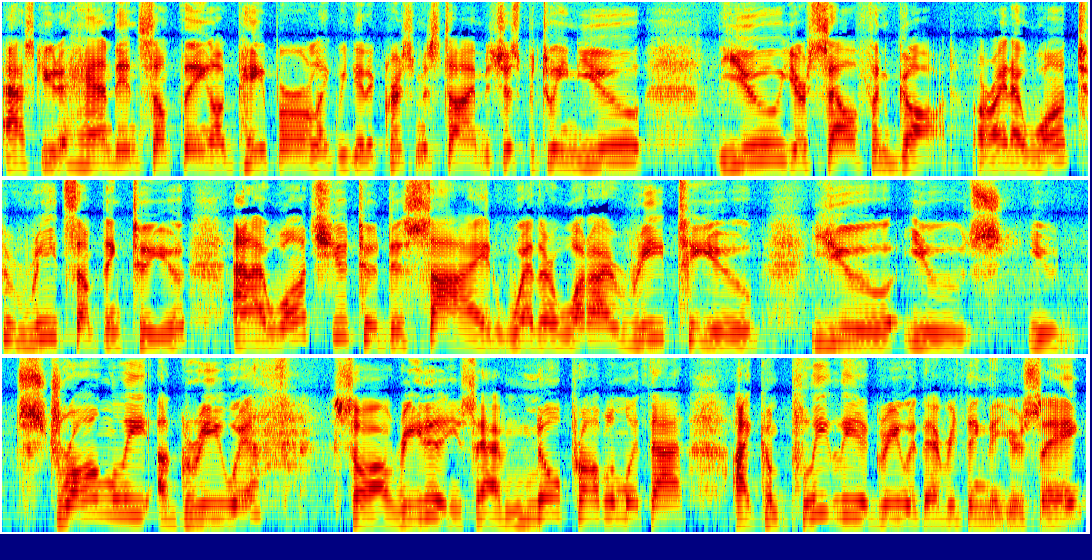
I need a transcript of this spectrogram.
ask you to hand in something on paper like we did at Christmas time. It's just between you you, yourself, and God. All right? I want to read something to you, and I want you to decide whether what I read to you, you, you, you strongly agree with. So I'll read it and you say, I have no problem with that. I completely agree with everything that you're saying.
